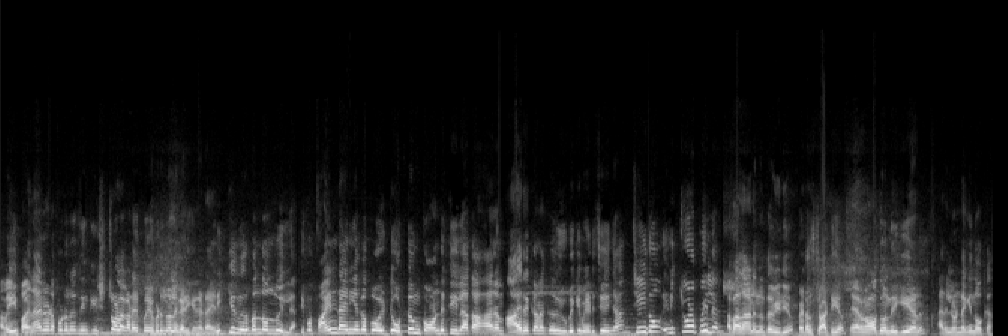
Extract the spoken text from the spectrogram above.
അപ്പൊ ഈ പതിനായിരം രൂപയുടെ ഫുഡ് നിങ്ങൾക്ക് ഇഷ്ടമുള്ള കടയിൽ പോയി എവിടെ നിന്നുള്ള കഴിക്കാം കേട്ടോ. എനിക്ക് നിർബന്ധമൊന്നുമില്ല. ഇപ്പൊ ഫൈൻ ഡൈനിങ് ഒക്കെ പോയിട്ട് ഒട്ടും ക്വാണ്ടിറ്റി ഇല്ലാത്ത ആഹാരം ആയിരക്കണക്കിന് രൂപയ്ക്ക് മേടിച്ചു കഴിഞ്ഞാൽ ചെയ്തോ? എനിക്ക് കുഴപ്പമില്ല. അപ്പൊ അതാണ് ഇന്നത്തെ വീഡിയോ പെട്ടെന്ന് സ്റ്റാർട്ട് ചെയ്യാം. എറണാകുളത്ത് വന്നിരിക്കുകയാണ്. ആരെങ്കിലും നോക്കാം.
